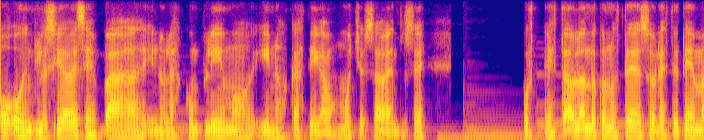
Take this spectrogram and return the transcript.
o, inclusive a veces bajas y no las cumplimos y nos castigamos mucho, ¿sabes? Entonces, estado hablando con ustedes sobre este tema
